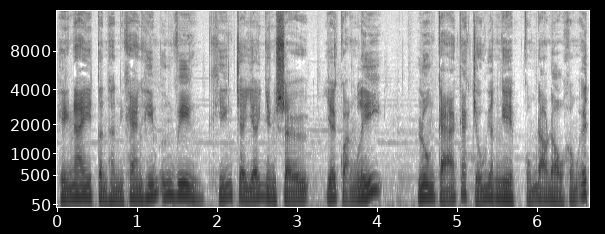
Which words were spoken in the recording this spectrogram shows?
hiện nay tình hình khan hiếm ứng viên khiến cho giới nhân sự, giới quản lý, luôn cả các chủ doanh nghiệp cũng đau đầu không ít.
